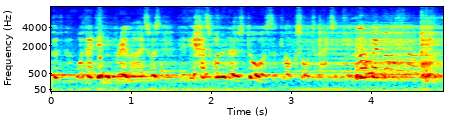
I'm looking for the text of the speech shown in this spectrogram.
But what I didn't realize was that it has one of those doors that locks automatically.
